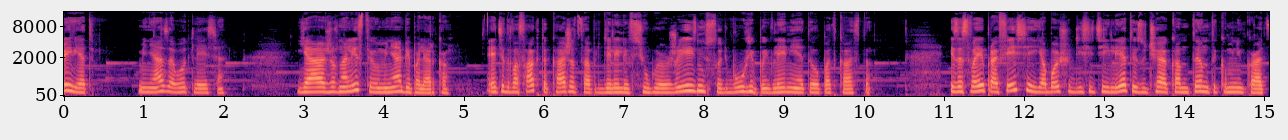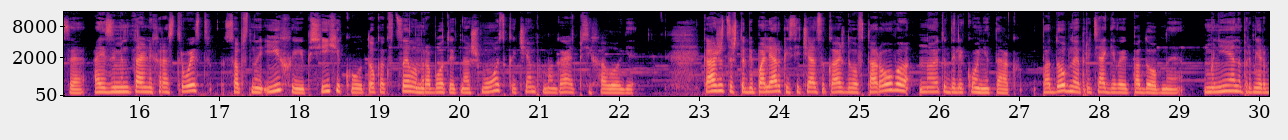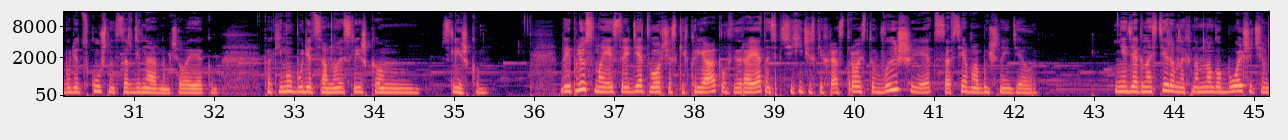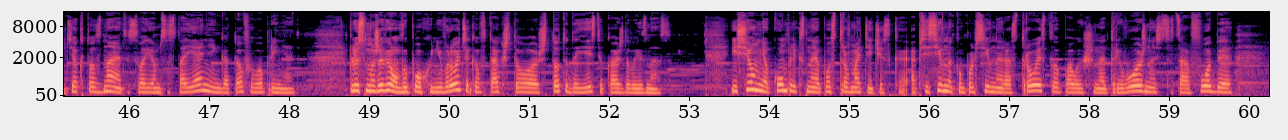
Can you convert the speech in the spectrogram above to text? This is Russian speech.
Привет, меня зовут Леся. Я журналист, и у меня биполярка. Эти два факта, кажется, определили всю мою жизнь, судьбу и появление этого подкаста. Из-за своей профессии я больше 10 лет изучаю контент и коммуникация, а из-за ментальных расстройств, собственно, их и психику, то, как в целом работает наш мозг и чем помогает психология. Кажется, что биполярка сейчас у каждого второго, но это далеко не так. Подобное притягивает подобное. Мне, например, будет скучно с ординарным человеком, как ему будет со мной слишком... слишком. Да и плюс в моей среде творческих криаклов вероятность психических расстройств выше, и это совсем обычное дело. Недиагностированных намного больше, чем те, кто знает о своем состоянии и готов его принять. Плюс мы живем в эпоху невротиков, так что что-то да есть у каждого из нас. Еще у меня комплексное посттравматическое, обсессивно-компульсивное расстройство, повышенная тревожность, социофобия,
